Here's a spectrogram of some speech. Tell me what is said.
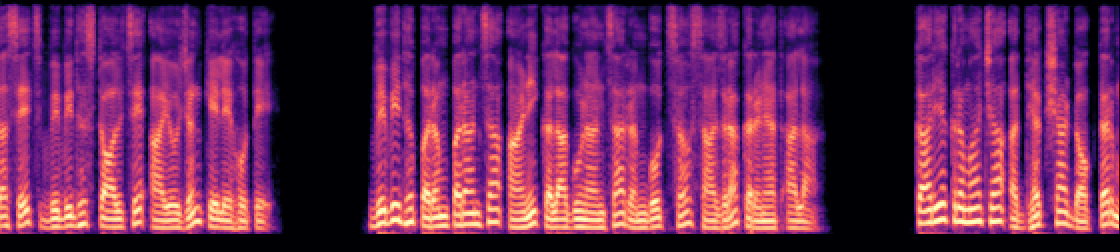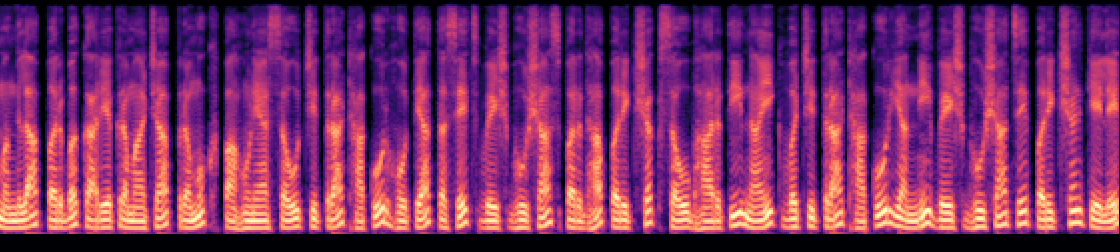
तसेच विविध स्टॉलचे आयोजन केले होते. विविध परंपरांचा आणि कलागुणांचा रंगोत्सव साजरा करण्यात आला. कार्यक्रमाच्या अध्यक्षा डॉक्टर मंगला परब कार्यक्रमाच्या प्रमुख पाहुण्या सौ चित्रा ठाकूर होत्या तसेच वेशभूषा स्पर्धा परीक्षक सौ भारती नाईक व चित्रा ठाकूर यांनी वेशभूषाचे परीक्षण केले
